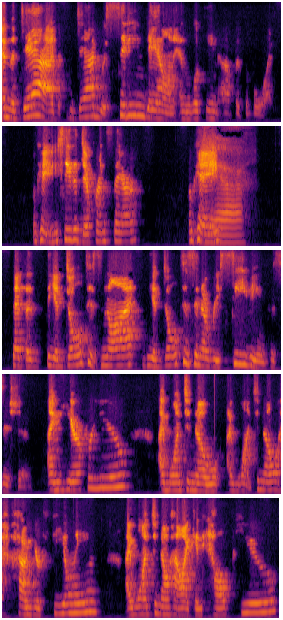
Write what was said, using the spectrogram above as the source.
and the dad, the dad was sitting down and looking up at the boy. Okay, you see the difference there? Okay. Yeah. That the the adult is not the adult is in a receiving position. I'm here for you. I want to know I want to know how you're feeling. I want to know how I can help you.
